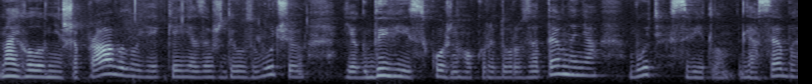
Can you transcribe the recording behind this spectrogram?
Найголовніше правило, яке я завжди озвучую, як девіз кожного коридору затемнення будь світлом для себе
